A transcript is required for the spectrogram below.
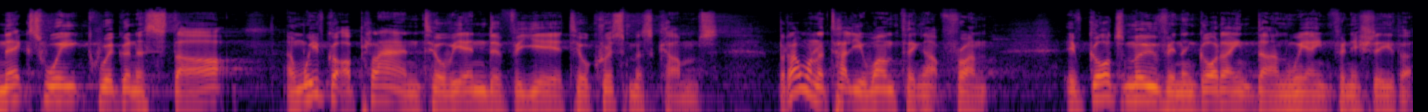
Next week, we're going to start, and we've got a plan till the end of the year, till Christmas comes. But I want to tell you one thing up front. If God's moving and God ain't done, we ain't finished either.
